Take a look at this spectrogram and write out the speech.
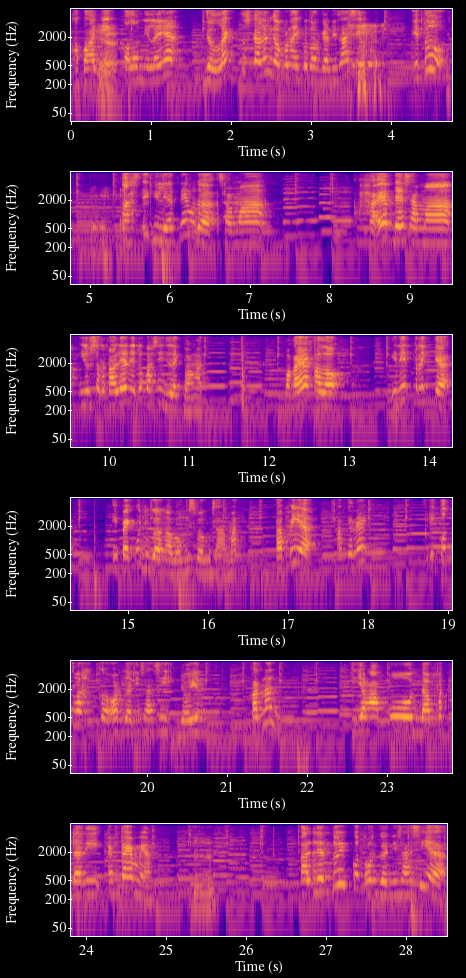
Apalagi yeah. kalau nilainya jelek terus kalian nggak pernah ikut organisasi. Itu pasti dilihatnya udah sama HRD sama user kalian itu pasti jelek banget. Makanya kalau ini trik ya IP ku juga nggak bagus-bagus amat. Tapi ya akhirnya ikutlah ke organisasi join karena yang aku dapat dari MTM ya hmm. kalian tuh ikut organisasi ya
